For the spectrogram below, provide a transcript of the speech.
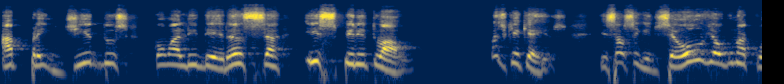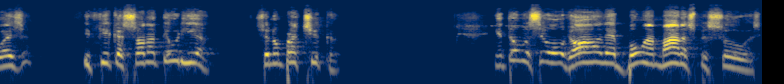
aprendidos com a liderança espiritual. Mas o que é isso? Isso é o seguinte: você ouve alguma coisa e fica só na teoria, você não pratica. Então você ouve, olha, é bom amar as pessoas,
